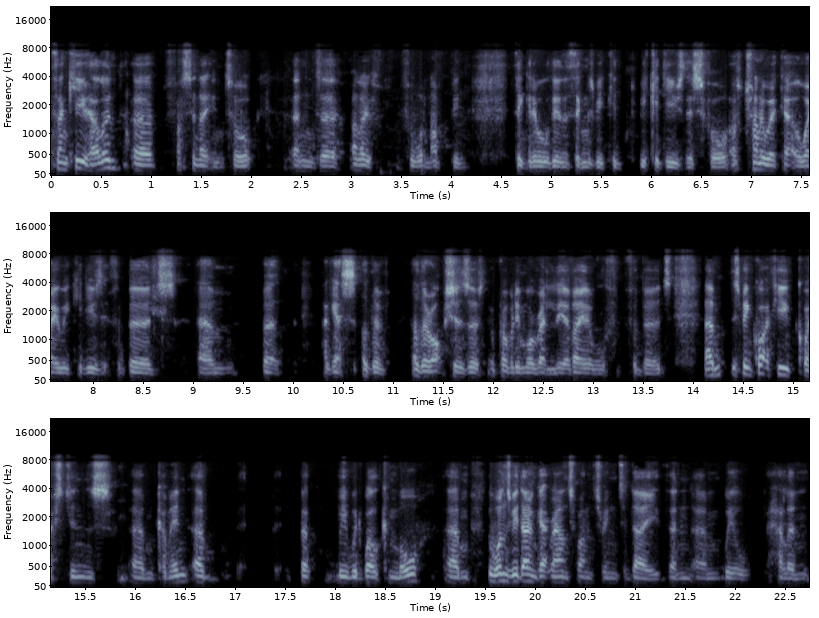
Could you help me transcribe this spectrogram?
Thank you, Helen. Uh, fascinating talk. And uh, I know for one, I've been thinking of all the other things we could we could use this for. I was trying to work out a way we could use it for birds, um, but I guess other other options are probably more readily available for, for birds. Um, there's been quite a few questions um, come in, um, but we would welcome more. Um, the ones we don't get around to answering today, then um, we'll Helen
